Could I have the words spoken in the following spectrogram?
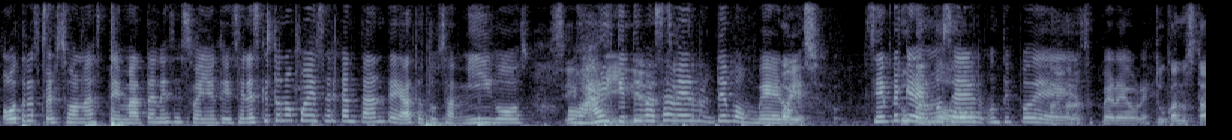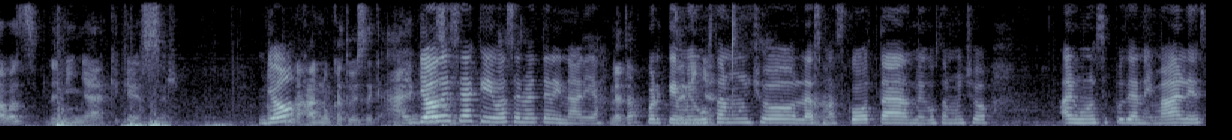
otras personas te matan ese sueño y te dicen, es que tú no puedes ser cantante, hasta tus amigos, Sí, o ay, ¿qué te vas a ver de bombero? Oye, Siempre queremos cuando- ser un tipo de Ajá. superhéroe. tú cuando estabas de niña, ¿qué querías hacer? No, Yo, Ajá, nunca tuviste que. Ay, yo ser- decía que iba a ser veterinaria. ¿Neta? Porque De me niña. gustan mucho las Ajá. mascotas, me gustan mucho algunos tipos de animales.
